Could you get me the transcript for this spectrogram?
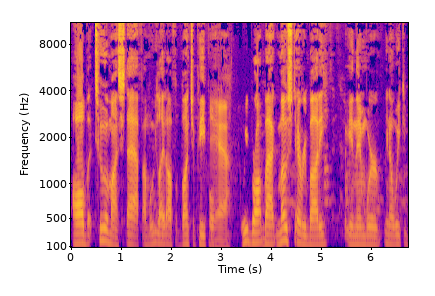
all but two of my staff. I mean, we laid off a bunch of people. Yeah. we brought back most everybody and then we're you know we could,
